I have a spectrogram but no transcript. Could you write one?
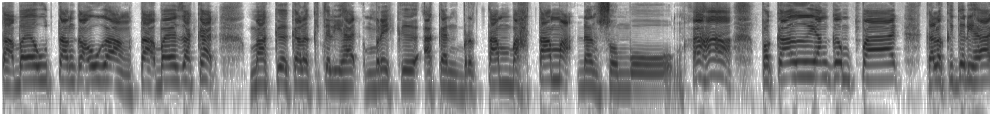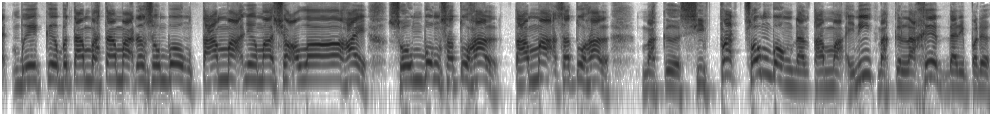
tak bayar hutang kat orang, tak bayar zakat, maka kalau kita lihat mereka akan bertambah tamak dan sombong. perkara yang keempat, kalau kita lihat mereka bertambah tamak dan sombong, tamaknya masya-Allah, hai sombong satu hal, tamak satu hal, maka sifat sombong dan tamak ini maka lahir daripada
